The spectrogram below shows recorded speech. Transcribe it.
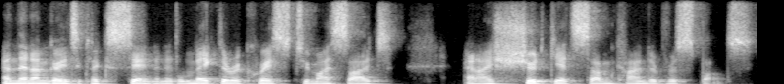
and then I'm going to click send, and it'll make the request to my site, and I should get some kind of response.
